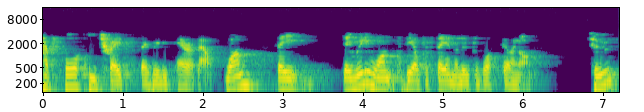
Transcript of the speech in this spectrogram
have four key traits they really care about. One, they, they really want to be able to stay in the loop of what's going on. Two,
